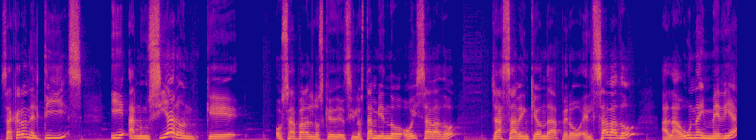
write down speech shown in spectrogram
Sacaron el tease y anunciaron que, o sea, para los que si lo están viendo hoy sábado, ya saben qué onda, pero el sábado a la una y media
